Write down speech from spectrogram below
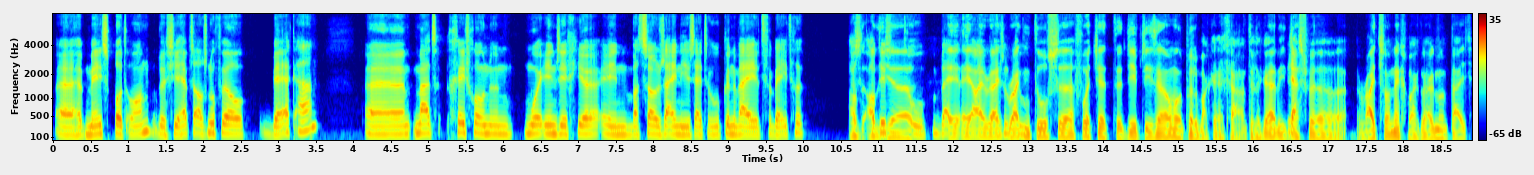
het meest spot on. Dus je hebt er alsnog wel werk aan. Ehm, maar het geeft gewoon een mooi inzichtje in wat zou zijn neerzetten, hoe kunnen wij het verbeteren. Al, die- al is die een eh, AI writing tools eh, voor ChatGPT zijn allemaal de prullenbakken gegaan natuurlijk. Hè? Die Ja. Jasper uh, Write Sonic gebruikten we ook nog een tijdje.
